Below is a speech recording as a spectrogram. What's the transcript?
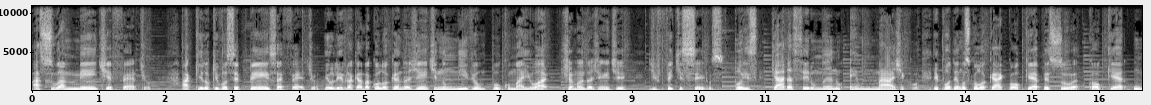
a sua mente é fértil aquilo que você pensa é fértil. E o livro acaba colocando a gente num nível um pouco maior, chamando a gente de feiticeiros, pois cada ser humano é um mágico e podemos colocar qualquer pessoa, qualquer um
